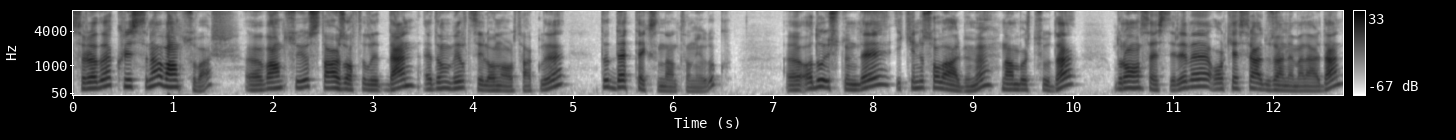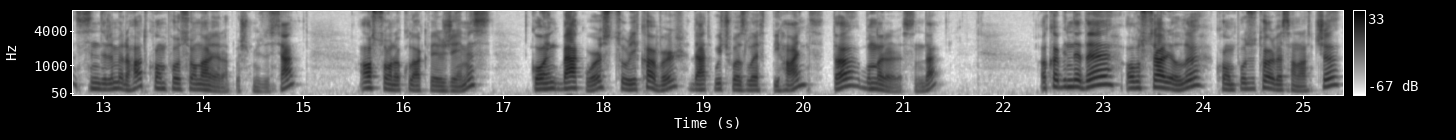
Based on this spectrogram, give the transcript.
Sırada Christina Vantsu var. E, Stars of the Lid'den Adam Wiltz olan ortaklığı The Dead Texan'dan tanıyorduk. E, adı üstünde ikinci solo albümü Number Two'da drone sesleri ve orkestral düzenlemelerden sindirimi rahat kompozisyonlar yaratmış müzisyen. Az sonra kulak vereceğimiz Going Backwards to Recover That Which Was Left Behind da bunlar arasında. Akabinde de Avustralyalı kompozitör ve sanatçı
